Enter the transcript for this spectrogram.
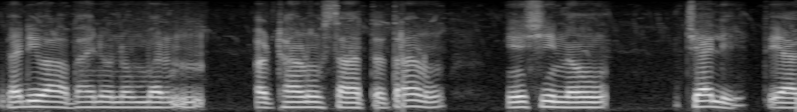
ગાડીવાળા ભાઈનો નંબર અઠ્ઠાણું સાત ત્રાણું એંશી નવ ચાલી તે આ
